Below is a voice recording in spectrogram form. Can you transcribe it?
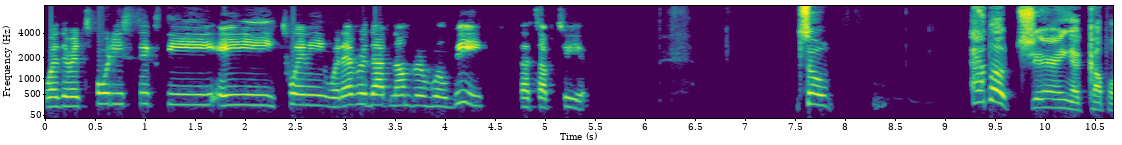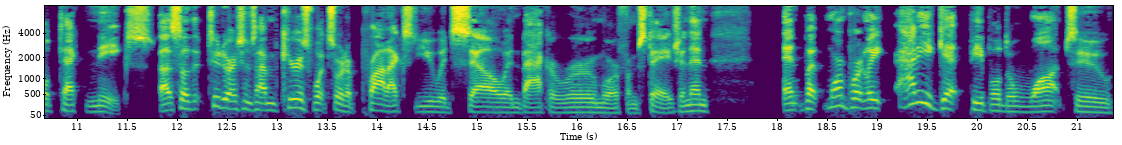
Whether it's 40, 60, 80, 20, whatever that number will be, that's up to you. So, how about sharing a couple techniques? Uh, so, the two directions. I'm curious what sort of products you would sell in back a room or from stage, and then, and but more importantly, how do you get people to want to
